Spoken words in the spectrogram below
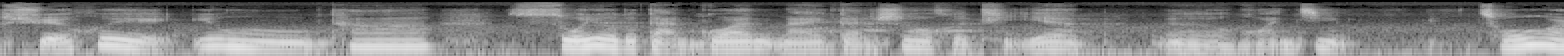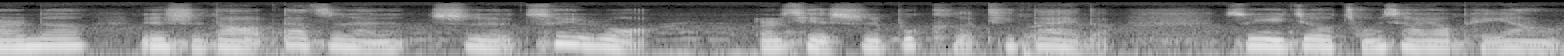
学会用他所有的感官来感受和体验，嗯，环境。从而呢，认识到大自然是脆弱，而且是不可替代的，所以就从小要培养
